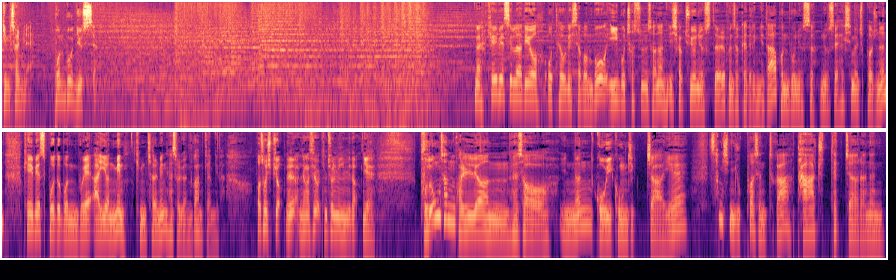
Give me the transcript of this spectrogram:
김철민의 본부 뉴스. 네, KBS 라디오 오태훈의 시사본부 2부 첫 순서는 이 시각 주요 뉴스들 분석해 드립니다. 본부 뉴스, 뉴스의 핵심을 짚어주는 KBS 보도본부의 아이언민, 김철민 해설위원과 함께합니다. 어서 오십시오. 네, 안녕하세요. 김철민입니다. 예. 부동산 관련해서 있는 고위 공직자의 36%가 다 주택자라는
